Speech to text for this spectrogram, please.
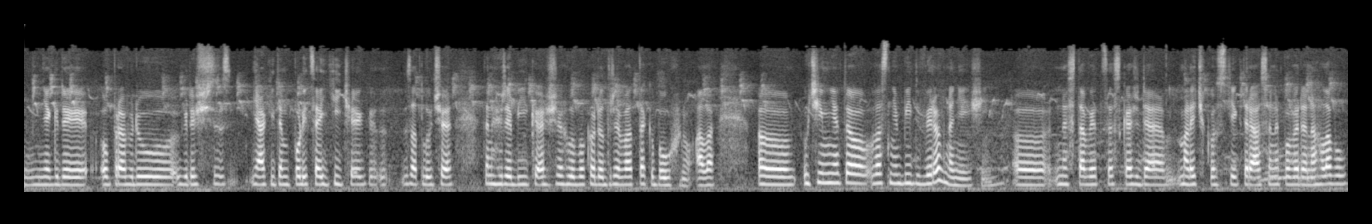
Někdy opravdu, když nějaký ten policajtíček zatluče ten hřebík až hluboko do dřeva, tak bouchnu. Ale Uh, učí mě to vlastně být vyrovnanější, uh, nestavit se z každé maličkosti, která se nepovede na hlavu.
